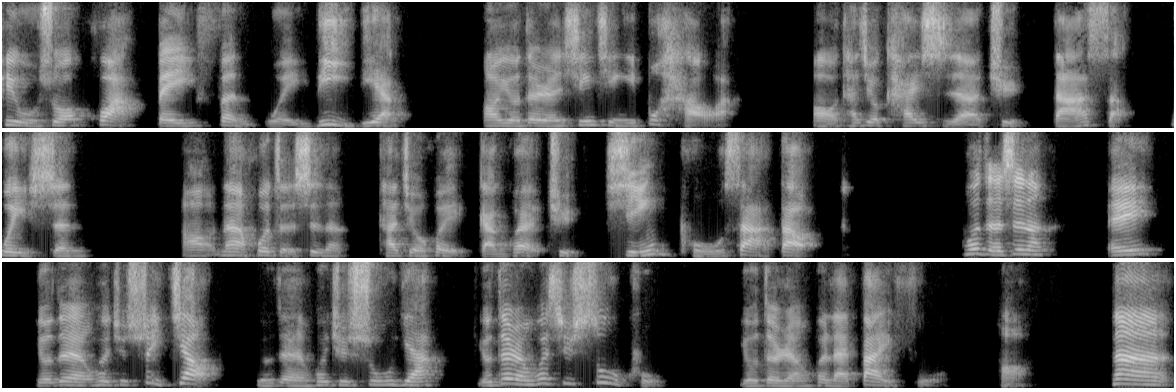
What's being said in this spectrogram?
譬如说化悲愤为力量啊。有的人心情一不好啊。哦，他就开始啊去打扫卫生，好，那或者是呢，他就会赶快去行菩萨道，或者是呢，诶，有的人会去睡觉，有的人会去舒压，有的人会去诉苦，有的人会来拜佛啊。那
